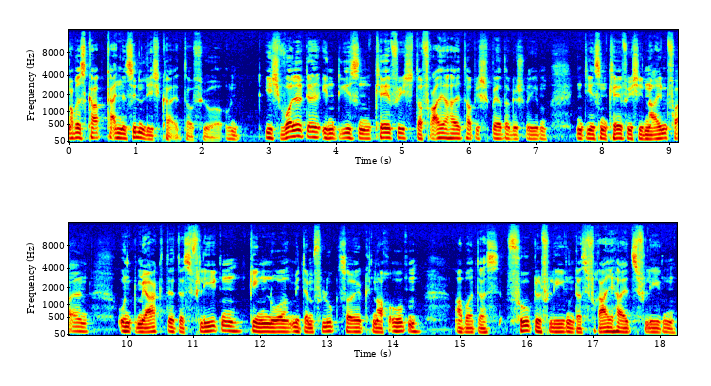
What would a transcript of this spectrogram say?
aber es gab keine Sinnlichkeit dafür. Und ich wollte in diesen Käfig der Freiheit, habe ich später geschrieben, in diesen Käfig hineinfallen und merkte, das Fliegen ging nur mit dem Flugzeug nach oben, aber das Vogelfliegen, das Freiheitsfliegen,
